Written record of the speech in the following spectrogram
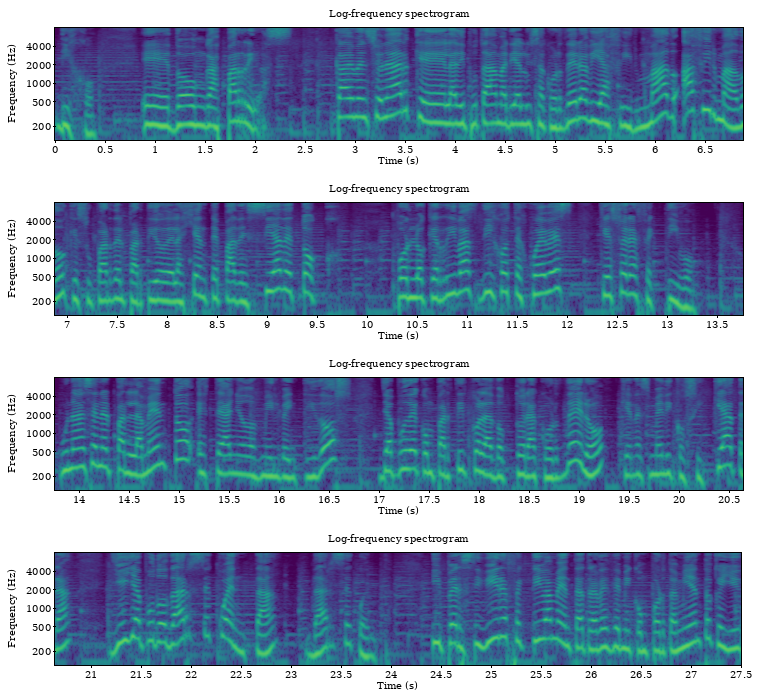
dijo eh, don Gaspar Rivas. Cabe mencionar que la diputada María Luisa Cordero había afirmado, afirmado que su par del Partido de la Gente padecía de TOC, por lo que Rivas dijo este jueves que eso era efectivo. Una vez en el Parlamento, este año 2022, ya pude compartir con la doctora Cordero, quien es médico psiquiatra, y ella pudo darse cuenta, darse cuenta, y percibir efectivamente a través de mi comportamiento que yo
